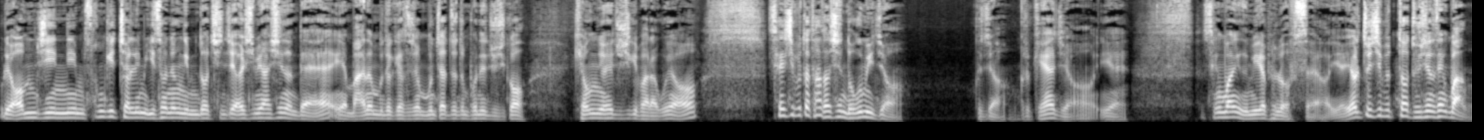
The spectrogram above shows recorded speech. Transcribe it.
우리 엄지님, 송기철님, 이선영님도 진짜 열심히 하시는데, 예, 많은 분들께서 좀 문자도 좀 보내주시고, 격려해 주시기 바라고요 3시부터 5시 녹음이죠. 그죠? 그렇게 해야죠. 예. 생방의 의미가 별로 없어요. 예. 12시부터 2시는 생방.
